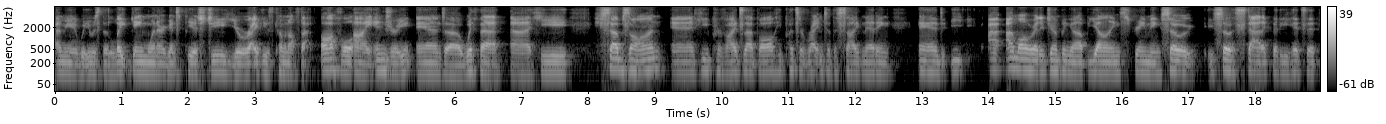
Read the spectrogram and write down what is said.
I mean, he was the late game winner against PSG. You're right. He was coming off that awful eye injury, and uh, with that, uh, he subs on and he provides that ball. He puts it right into the side netting, and he, I, am already jumping up, yelling, screaming, so so ecstatic that he hits it.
